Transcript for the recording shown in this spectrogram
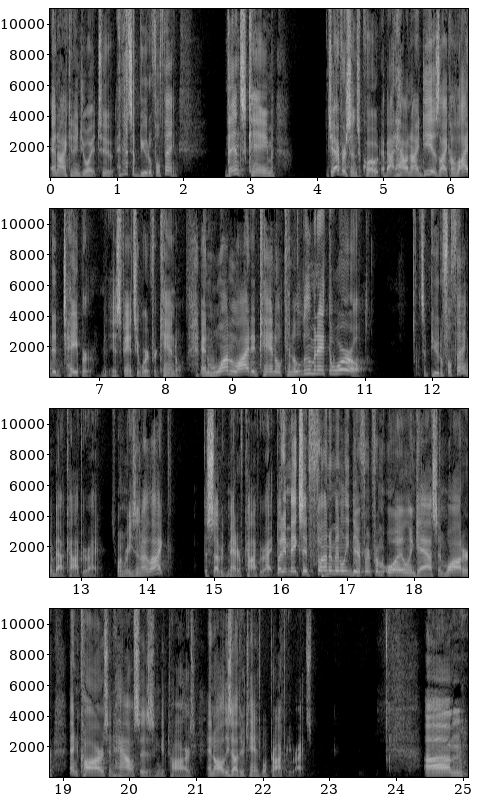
and I can enjoy it too. And that's a beautiful thing. Thence came Jefferson's quote about how an idea is like a lighted taper, his fancy word for candle, and one lighted candle can illuminate the world. That's a beautiful thing about copyright. It's one reason I like the subject matter of copyright. But it makes it fundamentally different from oil and gas and water and cars and houses and guitars and all these other tangible property rights. Um,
